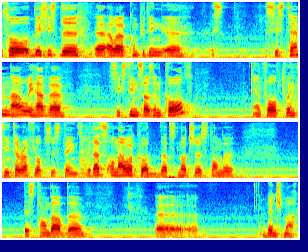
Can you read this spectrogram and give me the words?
So this is the uh, our computing uh, system now. We have uh, 16,000 cores and for 20 teraflop sustains, but that's on our code. That's not just on the a standard uh, uh, benchmark.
